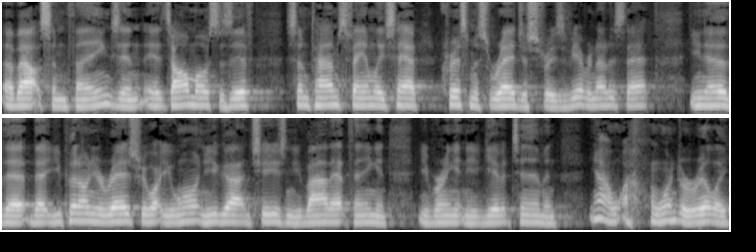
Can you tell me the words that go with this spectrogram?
about some things, and it's almost as if sometimes families have Christmas registries. Have you ever noticed that? You know, that, that you put on your registry what you want and you go out and choose and you buy that thing and you bring it and you give it to them. And, you know, I, wonder really,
